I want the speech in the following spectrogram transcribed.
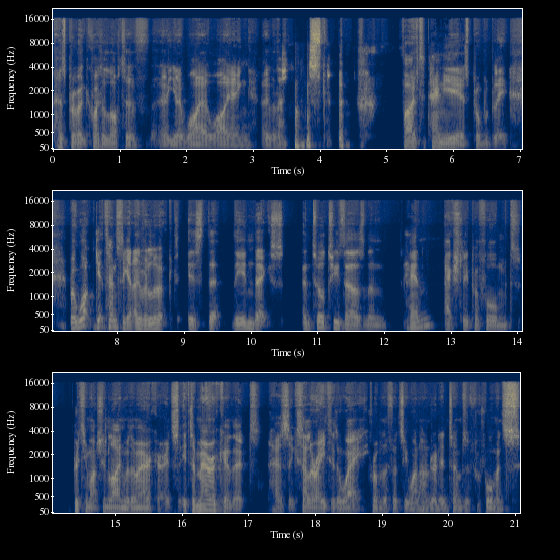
has provoked quite a lot of, uh, you know, wying over the last five to ten years, probably. But what get, tends to get overlooked is that the index until 2010 actually performed pretty much in line with America. It's it's America that has accelerated away from the FTSE 100 in terms of performance.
